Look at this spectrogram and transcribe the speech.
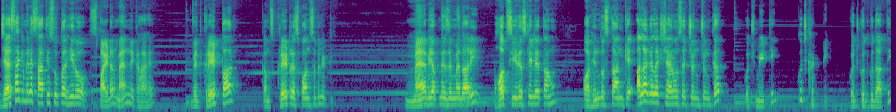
जैसा कि मेरे साथी सुपर हीरो स्पाइडर मैन ने कहा है with great power comes great responsibility मैं भी अपनी ज़िम्मेदारी बहुत सीरियसली लेता हूँ और हिंदुस्तान के अलग अलग शहरों से चुन चुन कर कुछ मीठी, कुछ खट्टी, कुछ गुदगुदाती,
